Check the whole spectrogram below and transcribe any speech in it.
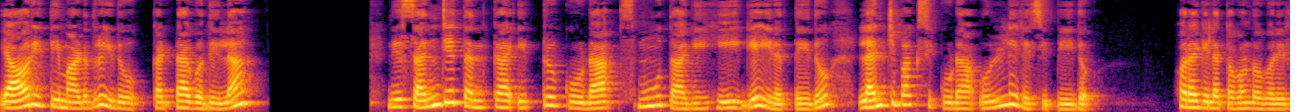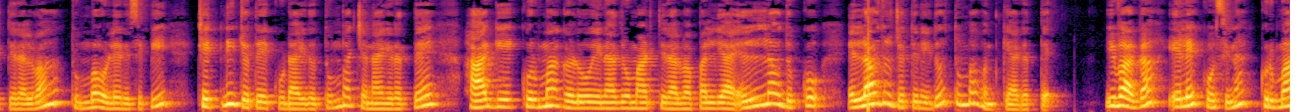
ಯಾವ ರೀತಿ ಮಾಡಿದ್ರು ಇದು ಕಟ್ಟಾಗೋದಿಲ್ಲ ನೀವು ಸಂಜೆ ತನಕ ಇಟ್ಟರೂ ಕೂಡ ಸ್ಮೂತಾಗಿ ಹೀಗೆ ಇರುತ್ತೆ ಇದು. ಲಂಚ್ ಬಾಕ್ಸಿಗೆ ಕೂಡ ಒಳ್ಳೆ ರೆಸಿಪಿ ಇದು. ಹೊರಗೆಲ್ಲ ತೊಗೊಂಡೋಗೋರು ಇರ್ತೀರಲ್ವಾ? ತುಂಬ ಒಳ್ಳೆ ರೆಸಿಪಿ. ಚಟ್ನಿ ಜೊತೆ ಕೂಡ ಇದು ತುಂಬ ಚೆನ್ನಾಗಿರುತ್ತೆ. ಹಾಗೆ ಕುರ್ಮಾಗಳು ಏನಾದರೂ ಮಾಡ್ತೀರಲ್ವ ಪಲ್ಯ ಎಲ್ಲದಕ್ಕೂ ಎಲ್ಲದ್ರ ಜೊತೆ ಇದು ತುಂಬ ಹೊಂದಿಕೆ ಆಗುತ್ತೆ. ಇವಾಗ ಎಲೆಕೋಸಿನ ಕುರ್ಮಾ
